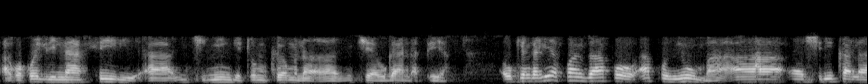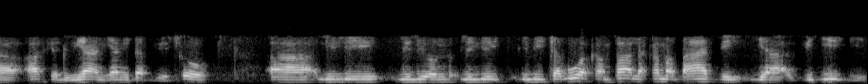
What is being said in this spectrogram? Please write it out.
kwa kweli linaathiri uh, nchi nyingi tu mkiwemo na uh, nchi ya Uganda pia. Ukiangalia kwanza hapo hapo nyuma uh, uh, shirika la afya duniani yani WHO uh, lili lilichagua lili, lili Kampala kama baadhi ya vijiji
